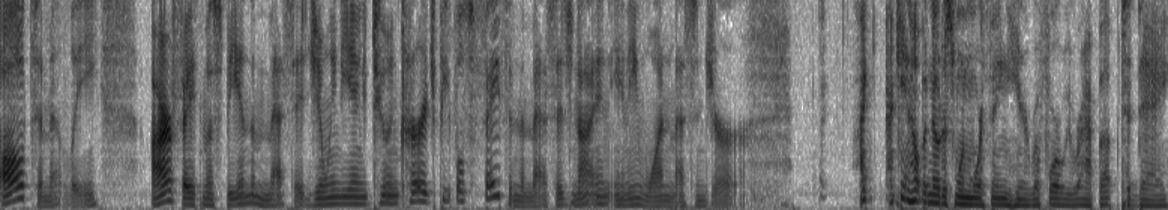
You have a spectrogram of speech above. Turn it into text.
ultimately, our faith must be in the message, and we need to encourage people's faith in the message, not in any one messenger. I, I can't help but notice one more thing here before we wrap up today.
